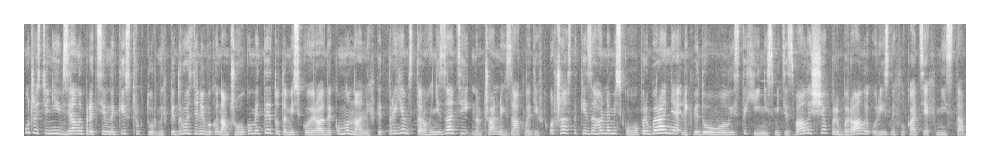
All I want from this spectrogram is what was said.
Участь у ній взяли працівники структурних підрозділів виконавчого комітету та міської ради комунальних підприємств та організацій навчальних закладів. Учасники загальноміського прибирання ліквідовували стихійні сміттєзвалища, прибирали у різних локаціях міста.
